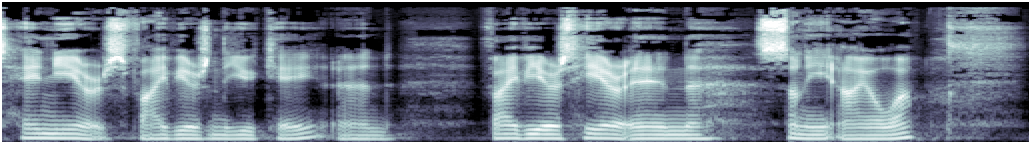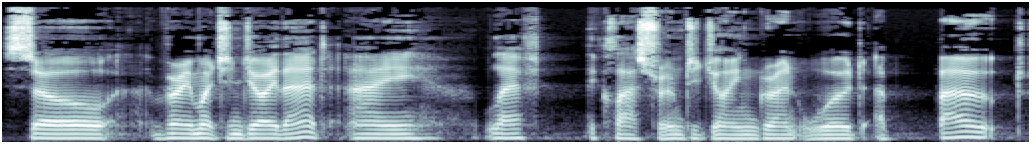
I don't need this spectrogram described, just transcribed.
10 years, five years in the UK and five years here in sunny Iowa. So very much enjoy that. I left the classroom to join Grantwood about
